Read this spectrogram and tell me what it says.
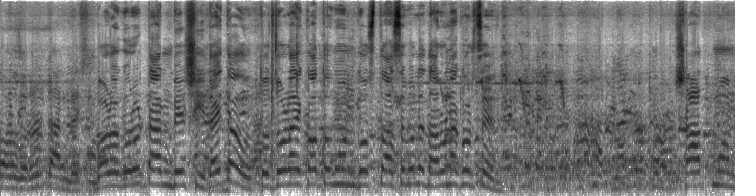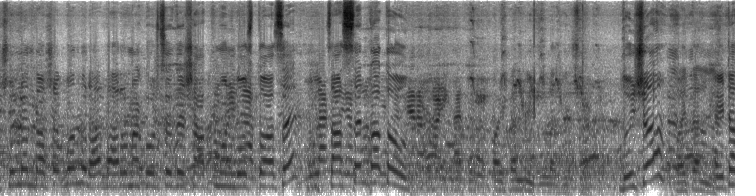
বড় গরু টান বেশি বড় গরুর টান বেশি তাই তো? তো জোড়ায় কত মন গোস্ত আছে বলে ধারণা করছেন? সাত মন। শুনলেন দর্শক বন্ধুরা ধারণা করছে যে সাত মন গোস্ত আছে। চাচ্ছেন কত? দুইশো? এটা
